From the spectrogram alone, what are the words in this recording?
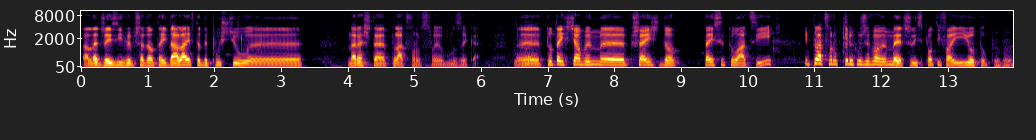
Ale Jay-Z wyprzedał Tidala i wtedy puścił yy, na resztę platform swoją muzykę. Yy, tutaj chciałbym yy, przejść do tej sytuacji i platform, których używamy my, czyli Spotify i YouTube. Mhm.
